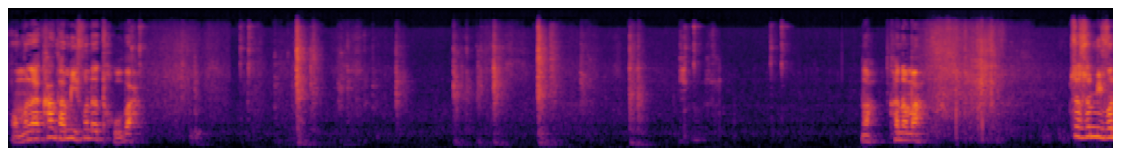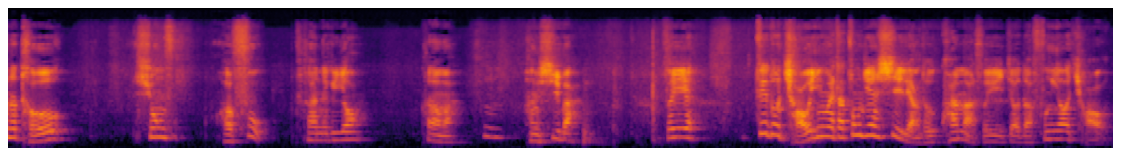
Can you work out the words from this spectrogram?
我们来看看蜜蜂的图吧。那看到吗？这是蜜蜂的头、胸和腹，看那个腰，看到吗？嗯，很细吧？所以这座桥，因为它中间细，两头宽嘛，所以叫做封腰桥。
